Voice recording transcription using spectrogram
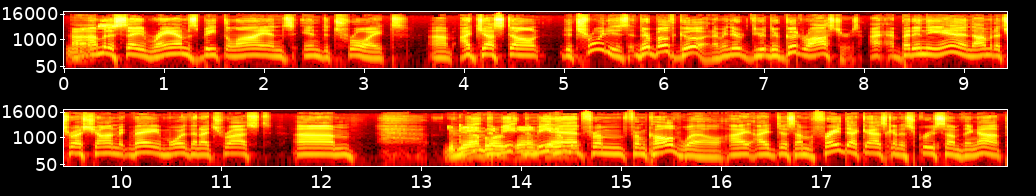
Nice. I'm gonna say Rams beat the Lions in Detroit. Um, I just don't. Detroit is. They're both good. I mean, they're they're good rosters. I, but in the end, I'm going to trust Sean McVay more than I trust um, The meat- gambler, the, meat, the meathead from from Caldwell. I, I just I'm afraid that guy's going to screw something up.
